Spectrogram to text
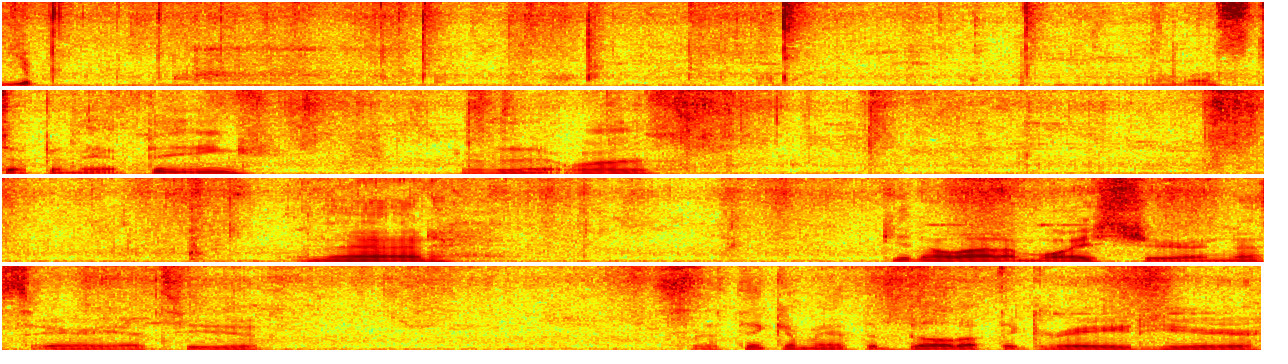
Yep. I'm going to step in that thing, whatever that was. And then, getting a lot of moisture in this area too. So I think I'm going to have to build up the grade here.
